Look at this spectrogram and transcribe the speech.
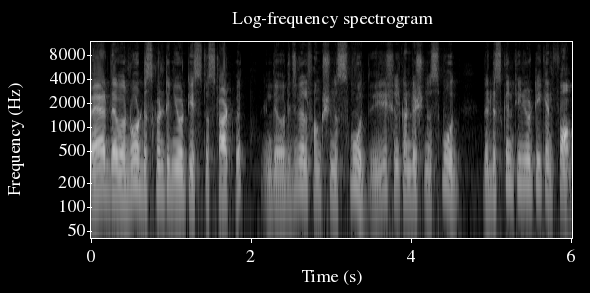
where there were no discontinuities to start with and the original function is smooth the initial condition is smooth the discontinuity can form.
